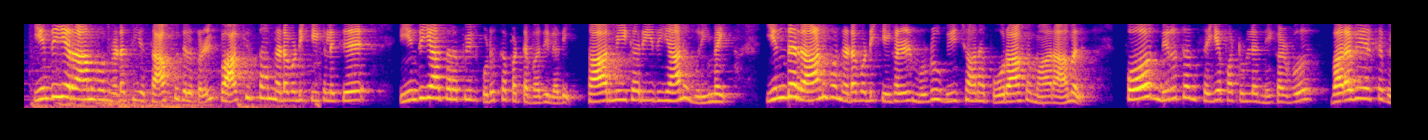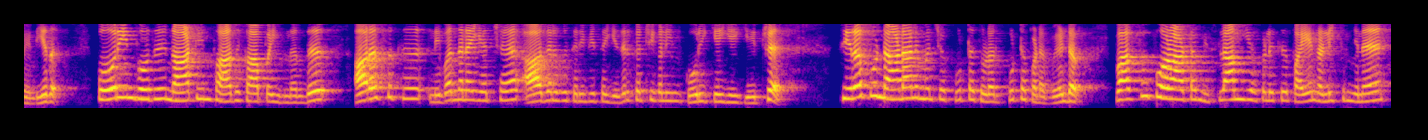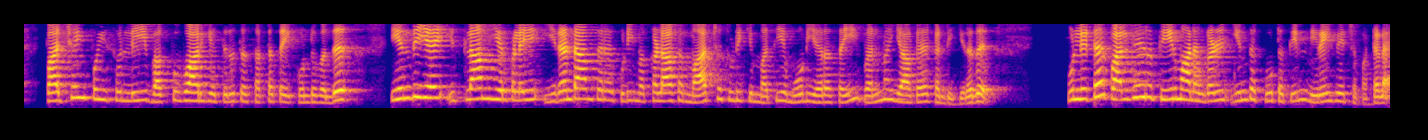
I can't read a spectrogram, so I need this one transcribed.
இந்திய ராணுவம் நடத்திய தாக்குதல்கள் பாகிஸ்தான் நடவடிக்கைகளுக்கு இந்தியா தரப்பில் கொடுக்கப்பட்ட பதிலடி. தார்மீக ரீதியான உரிமை. இந்த ராணுவ நடவடிக்கைகள் முழு வீச்சான போராக மாறாமல் போர் நிறுத்தம் செய்யப்பட்டுள்ள நிகழ்வு வரவேற்க வேண்டியது. போரின் போது நாட்டின் பாதுகாப்பை உணர்ந்து அரசுக்கு நிபந்தனையற்ற ஆதரவு தெரிவித்த எதிர்க்கட்சிகளின் கோரிக்கையை ஏற்று சிறப்பு நாடாளுமன்ற கூட்டத்தொடர் கூட்டப்பட வேண்டும். வக்பு போராட்டம் இஸ்லாமியர்களுக்கு பயன் அளிக்கும் என பச்சை பொய் சொல்லி வக்பு வாரிய திருத்த சட்டத்தை கொண்டு வந்து இந்திய இஸ்லாமியர்களை இரண்டாம் தர குடிமக்களாக மாற்ற துடிக்கும் மத்திய மோடி அரசை வன்மையாக கண்டிக்கிறது. உள்ளிட்ட பல்வேறு தீர்மானங்கள் இந்த கூட்டத்தில் நிறைவேற்றப்பட்டன.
